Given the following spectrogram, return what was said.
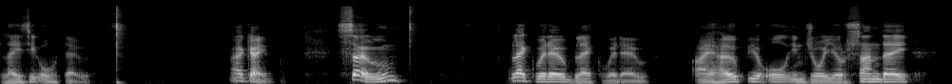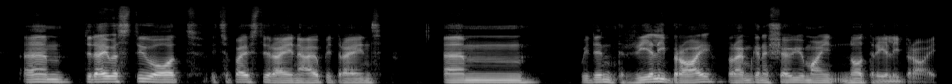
lazy auto. Okay, so Black Widow, Black Widow. I hope you all enjoy your Sunday. Um, today was too hot. It's supposed to rain. I hope it rains. Um, we didn't really braai, but I'm going to show you my not really braai.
